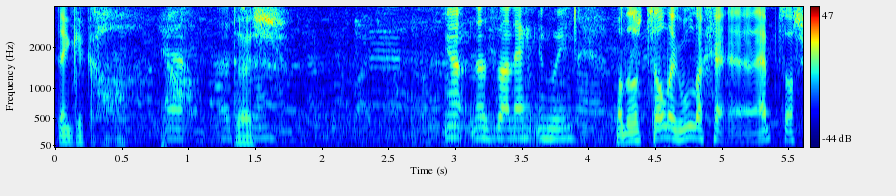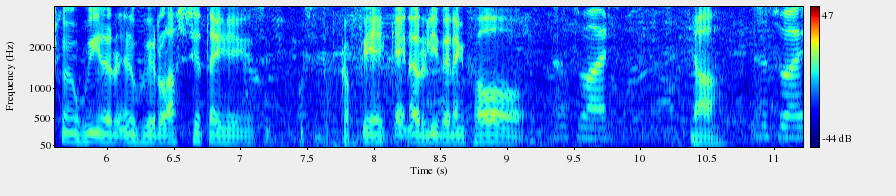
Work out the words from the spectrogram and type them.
denk ik... Oh, Ja, dat is thuis. wel- Ja, dat is wel echt een goeie. Maar dat is hetzelfde gevoel dat je hebt als je een goede, in een goede relatie zit en je, je zit op café, je kijkt naar je lief en denkt, oh, Dat is waar. ja. Dat is waar.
